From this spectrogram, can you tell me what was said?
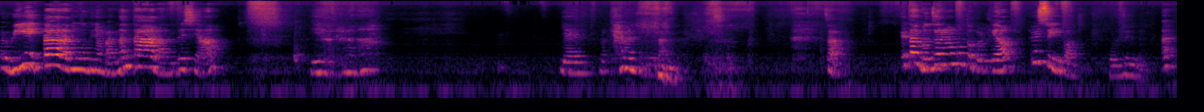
위에 있다라는 건 그냥 만난다라는 뜻이야. 이해가 되려나? 예, 이렇게 하면 됩니다. 자, 일단 문제를 한 번 더 볼게요. 필수 2번. 선생님 아?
